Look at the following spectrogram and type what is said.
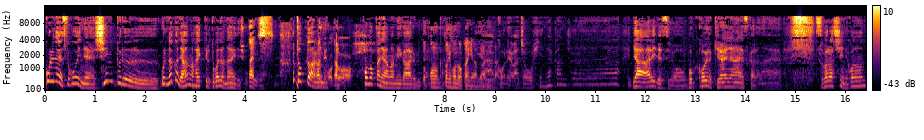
これねすごいねシンプルこれ中にあんが入ってるとかではないでしょう。ないです。ちょっと甘み。ほのかに甘みがあるみたいな本当にほのかに甘いみが。これは上品な感じだな。いやーありですよ。僕こういうの嫌いじゃないですからね素晴らしいね。この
